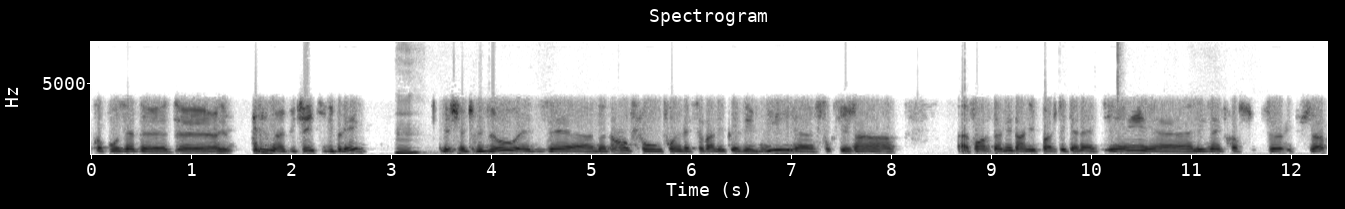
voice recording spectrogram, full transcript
proposait de, de, un budget équilibré. Mmh. M. Trudeau disait non, non, il faut, faut investir dans l'économie, il faut que les gens il faut se donner dans les poches des Canadiens, euh, les infrastructures et tout ça.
